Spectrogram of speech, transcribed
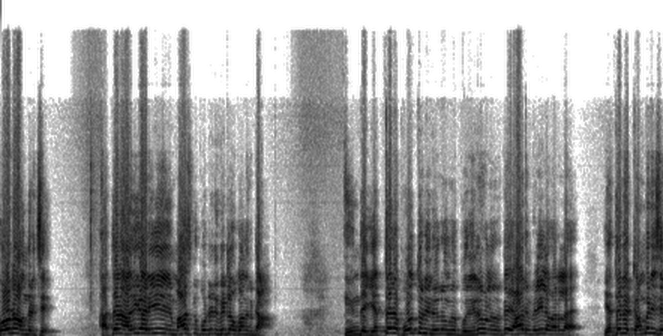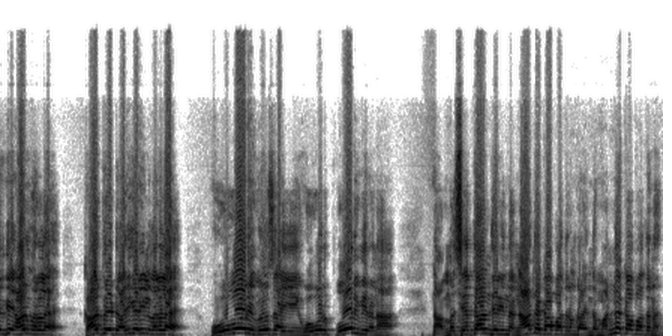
கொரோனா வந்துருச்சு. அத்தனை அதிகாரியும் மாஸ்க் போட்டுட்டு வீட்டில் உட்காந்துக்கிட்டான் இந்த எத்தனை பொதுத்துறை நிறுவனங்கள் நிறுவனம் இருக்கு யாரும் வெளியில் வரல. எத்தனை கம்பெனிஸ் இருக்கு யாரும் வரல. கார்பரேட் அதிகாரிகள் வரல. ஒவ்வொரு விவசாயியும் ஒவ்வொரு போர் வீரனா நம்ம செத்தாலும் சரி இந்த நாட்டை காப்பாற்றணும்டா இந்த மண்ணை காப்பாற்றணும்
